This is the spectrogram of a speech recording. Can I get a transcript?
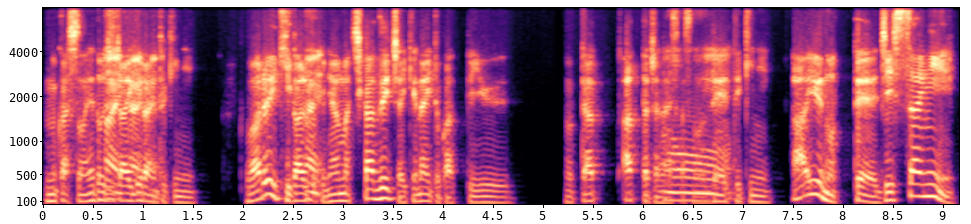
昔その江戸時代ぐらいの時に、悪い気がある時にあんま近づいちゃいけないとかっていうのってああったじゃないですか、その霊的に。ああいうのって実際に、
